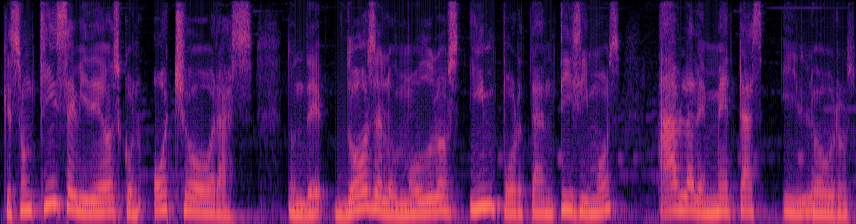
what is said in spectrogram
que son 15 videos con 8 horas donde dos de los módulos importantísimos habla de metas y logros.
